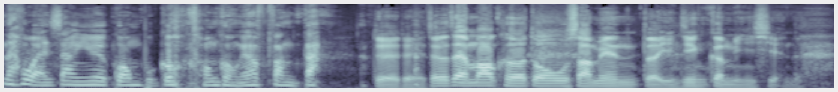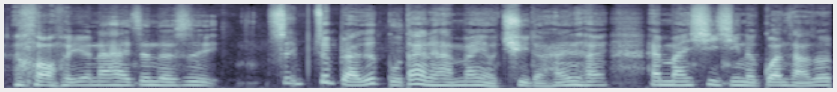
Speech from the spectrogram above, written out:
那晚上因为光不够，瞳孔要放大。对对，这个在猫科动物上面的眼睛更明显的。哦，原来还真的是，这这表示古代人还蛮有趣的，还还还蛮细心的观察说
